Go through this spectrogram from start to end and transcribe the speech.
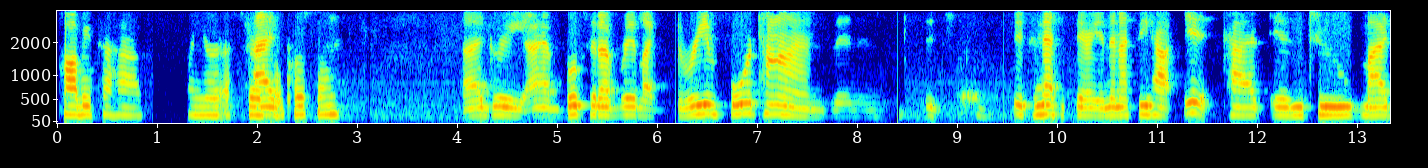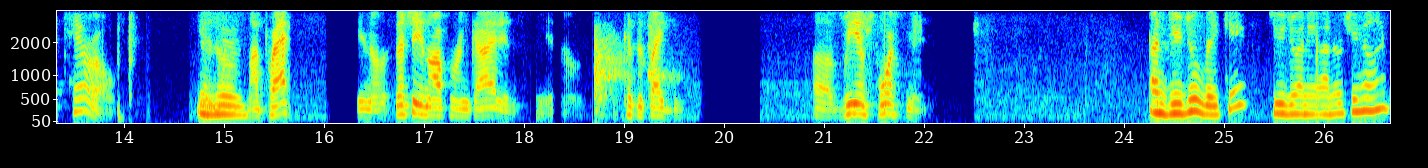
hobby to have when you're a spiritual I, person. I agree. I have books that I've read like three and four times, and it's it's necessary. And then I see how it ties into my tarot, you mm-hmm. know, my practice, you know, especially in offering guidance, you know, because it's like uh, reinforcement. And do you do Reiki? Do you do any energy healing?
